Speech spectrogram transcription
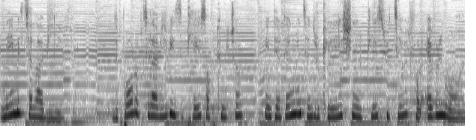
name is Tel Aviv. The Port of Tel Aviv is a place of culture, entertainment and recreation, a place suitable for everyone.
